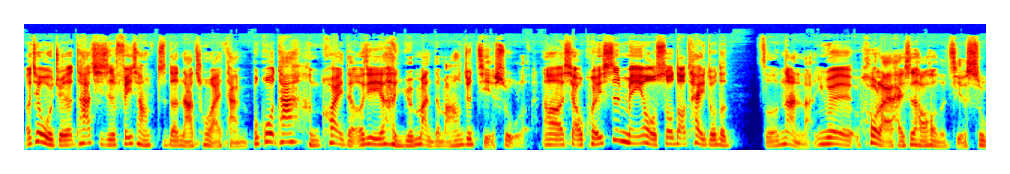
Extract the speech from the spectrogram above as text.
而且我觉得他其实非常值得拿出来谈。不过他很快的，而且也很圆满的，马上就结束了。呃，小葵是没有收到太多的。责难啦，因为后来还是好好的结束。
